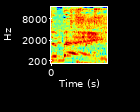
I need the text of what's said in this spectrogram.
erbij.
